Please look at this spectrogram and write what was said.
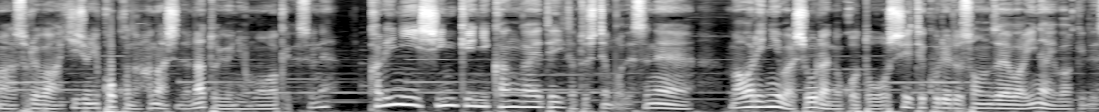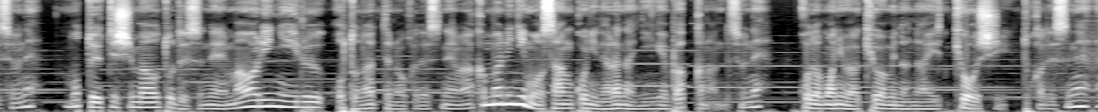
まあそれは非常に酷な話だなというふうに思うわけですよね。仮に真剣に考えていたとしてもですね、周りには将来のことを教えてくれる存在はいないわけですよね。もっと言ってしまうとですね、周りにいる大人ってのがですね、あくまりにも参考にならない人間ばっかなんですよね。子供には興味のない教師とかですね、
